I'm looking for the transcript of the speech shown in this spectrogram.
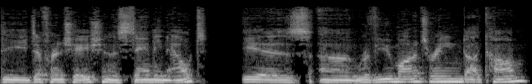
the differentiation and standing out, is uh, reviewmonitoring.com.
